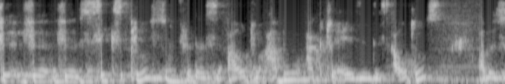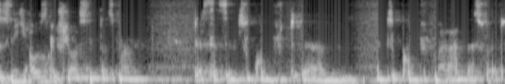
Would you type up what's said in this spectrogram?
Für, für, für Six Plus und für das Auto-Abo, aktuell sind es Autos, aber es ist nicht ausgeschlossen, dass man, dass das in Zukunft, ähm, in Zukunft mal anders wird.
